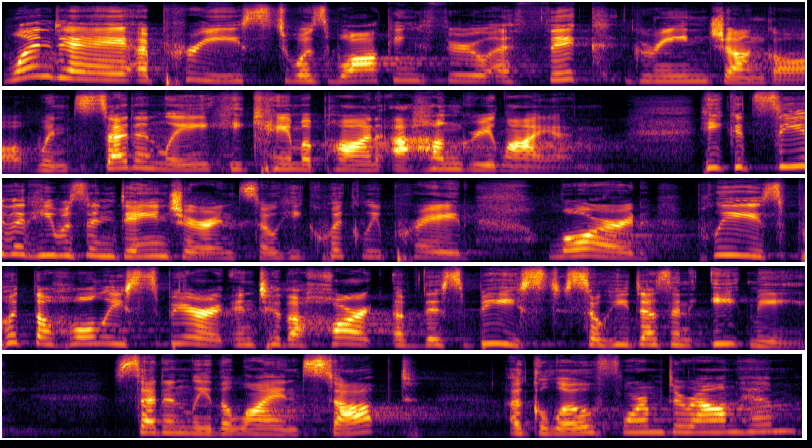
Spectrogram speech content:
One day, a priest was walking through a thick green jungle when suddenly he came upon a hungry lion. He could see that he was in danger, and so he quickly prayed, Lord, please put the Holy Spirit into the heart of this beast so he doesn't eat me. Suddenly, the lion stopped, a glow formed around him,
